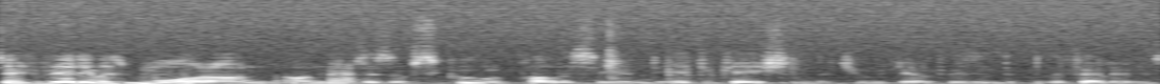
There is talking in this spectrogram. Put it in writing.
So it really was more on, on matters of school policy and education that you dealt with in the, the fellows.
